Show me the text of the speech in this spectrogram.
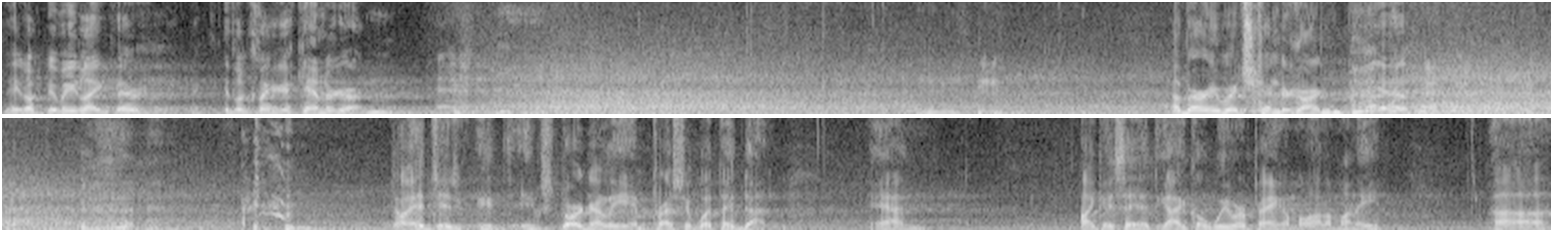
They look to me like they're, it looks like a kindergarten. A very rich kindergarten. Yes. No, it's, it's extraordinarily impressive what they've done. And like I say, at the Geico, we were paying them a lot of money uh,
